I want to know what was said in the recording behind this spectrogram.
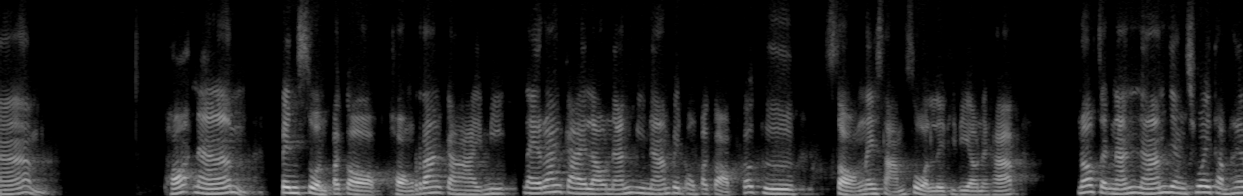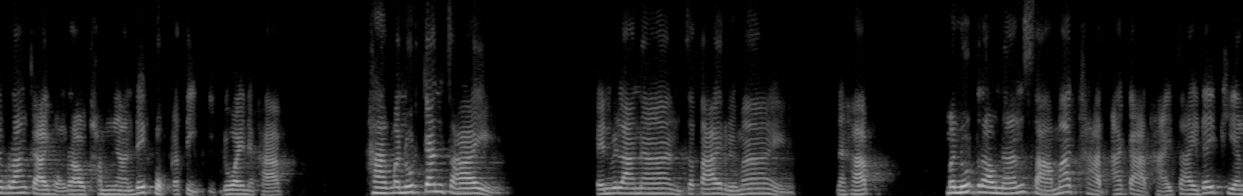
น้ำเพราะน้ำเป็นส่วนประกอบของร่างกายมีในร่างกายเรานั้นมีน้ำเป็นองค์ประกอบก็คือสองในสามส่วนเลยทีเดียวนะครับ นอกจากนั้นน้ำยังช่วยทำให้ร่างกายของเราทำงานได้ปกติอีกด้วยนะครับ หากมนุษย์กั้นใจ เป็นเวลานานจะตายหรือไม่นะครับ มนุษย์เรานั้นสามารถขาดอากาศหายใจได้เพียง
